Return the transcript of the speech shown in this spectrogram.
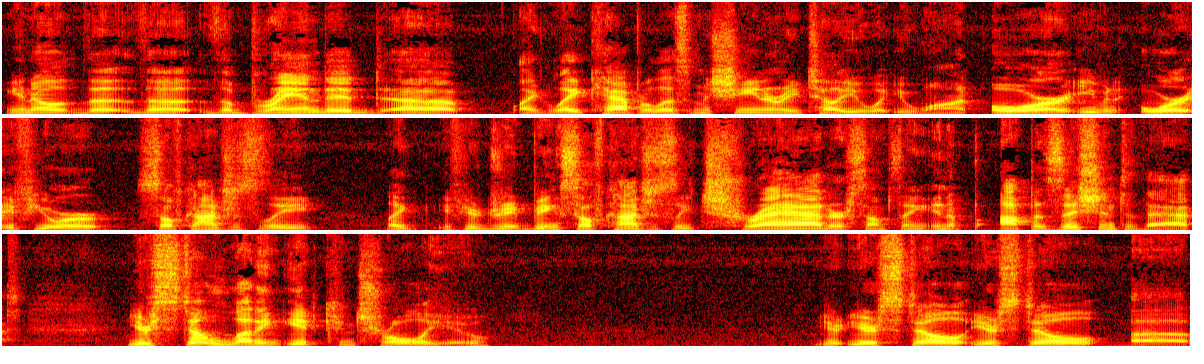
you know the the the branded uh, like late capitalist machinery tell you what you want, or even or if you're self consciously like if you're being self consciously trad or something in opposition to that, you're still letting it control you. You're, you're still you're still uh,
